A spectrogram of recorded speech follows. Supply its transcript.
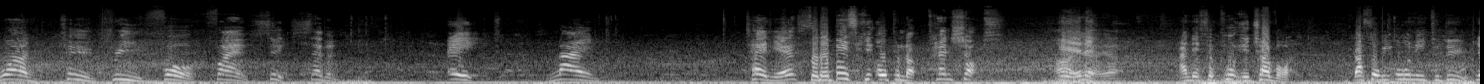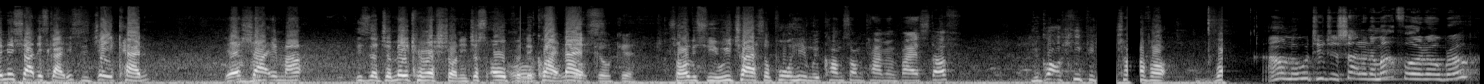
One, two, three, four, five, six, seven, eight, nine, ten, yeah? So they basically opened up ten shops oh, here, yeah, innit? yeah. and they support each other. That's what we all need to do. Let me shout this guy. This is Jay Can. Yeah, mm-hmm. shout him out. This is a Jamaican restaurant. He just opened. They're quite oh, nice. Okay, okay. So obviously we try to support him. We come sometime and buy stuff. We gotta keep each other. I don't know what you just shouted them out for though, bro.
